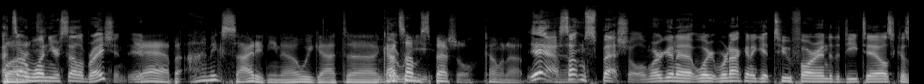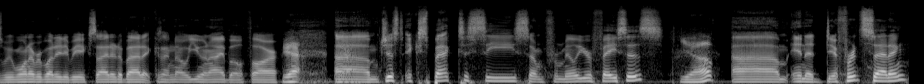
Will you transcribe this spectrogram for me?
that's our one year celebration dude Yeah, but I'm excited. You know, we got uh, got something special coming up. yeah, something special. We're gonna we're, we're not gonna get too far into the details because we want everybody to be excited about it because I know you and I both are. Yeah. Um, just expect to see some familiar faces Yep. um, in a different setting.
